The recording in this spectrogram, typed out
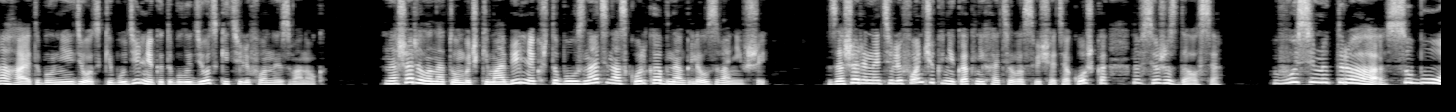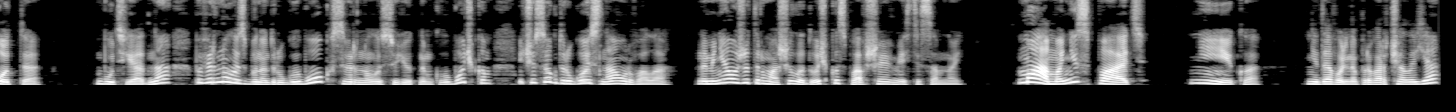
Ага, это был не идиотский будильник, это был идиотский телефонный звонок. Нашарила на тумбочке мобильник, чтобы узнать, насколько обнаглел звонивший. Зашаренный телефончик никак не хотел освещать окошко, но все же сдался. «Восемь утра! Суббота!» Будь я одна, повернулась бы на другой бок, свернулась уютным клубочком и часок-другой сна урвала. На меня уже тормошила дочка, спавшая вместе со мной. «Мама, не спать!» «Ника, Недовольно проворчала я,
